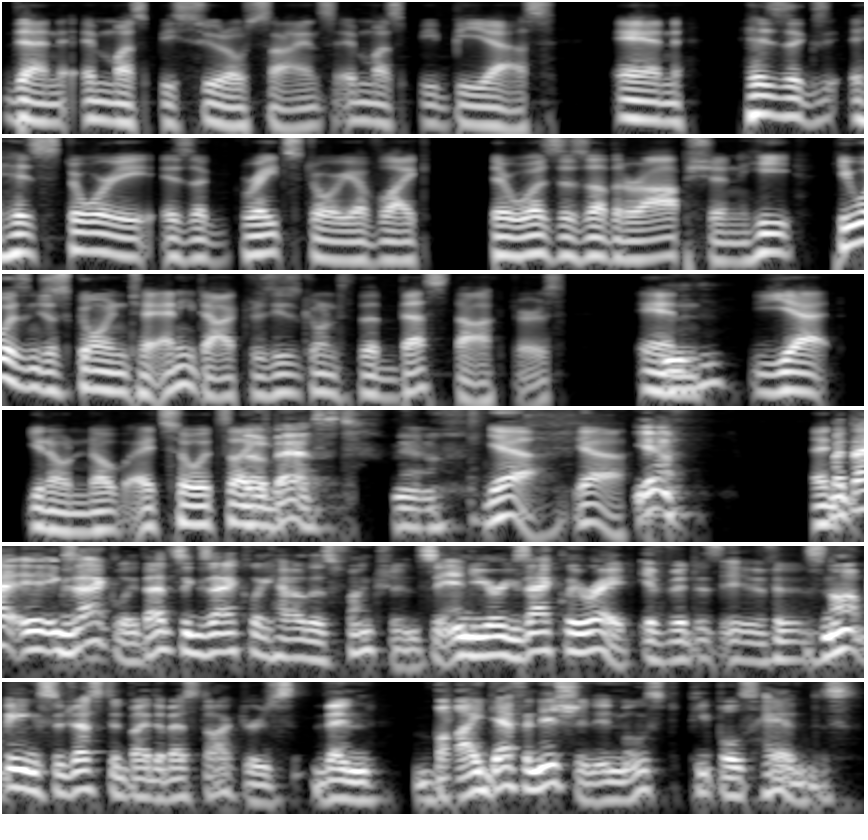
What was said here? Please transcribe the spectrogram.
then it must be pseudoscience. It must be BS. And his his story is a great story of like there was this other option. He he wasn't just going to any doctors; he's going to the best doctors, and mm-hmm. yet you know no. So it's like the best. Yeah. Yeah. Yeah. Yeah. And but that exactly that's exactly how this functions, and you're exactly right. If it is if it's not being suggested by the best doctors, then by definition, in most people's heads,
